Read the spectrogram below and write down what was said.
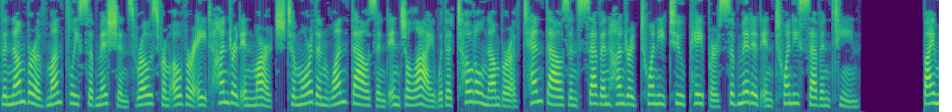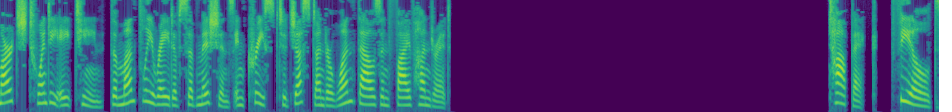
the number of monthly submissions rose from over 800 in March to more than 1,000 in July with a total number of 10,722 papers submitted in 2017. By March 2018, the monthly rate of submissions increased to just under 1,500. Topic. Fields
